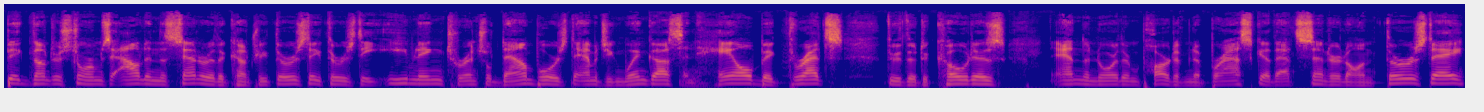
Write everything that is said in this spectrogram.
big thunderstorms out in the center of the country Thursday, Thursday evening. Torrential downpours, damaging wind gusts, and hail, big threats through the Dakotas and the northern part of Nebraska. That's centered on Thursday.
